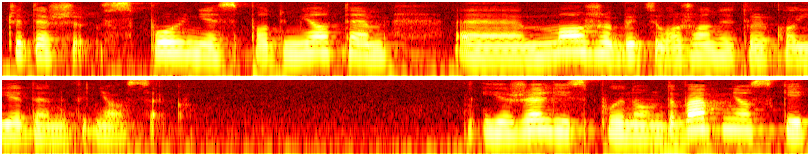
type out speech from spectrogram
czy też wspólnie z podmiotem, e, może być złożony tylko jeden wniosek. Jeżeli spłyną dwa wnioski,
